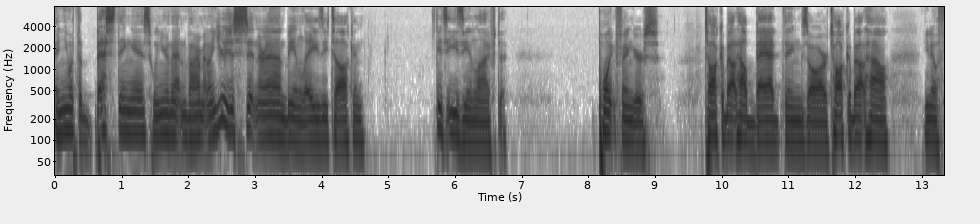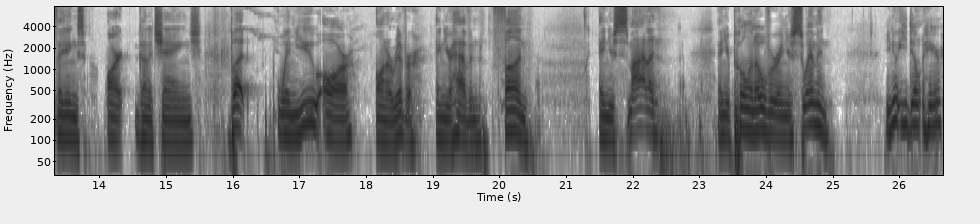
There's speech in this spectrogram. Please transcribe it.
And you know what the best thing is when you're in that environment? Mean, you're just sitting around being lazy, talking. It's easy in life to point fingers, talk about how bad things are, talk about how, you know, things aren't going to change. But when you are on a river and you're having fun and you're smiling and you're pulling over and you're swimming, you know what you don't hear?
